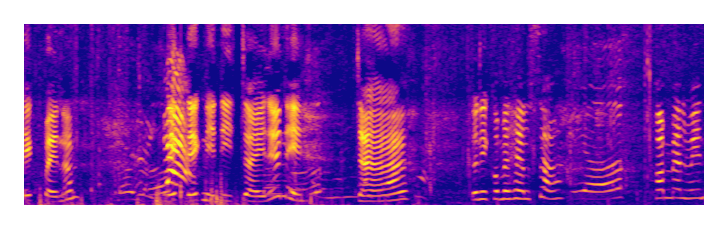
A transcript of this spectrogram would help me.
ด็กๆไปน้ำเด็กๆนี่ดีใจเด้นี่จ๋าตัวนี้ก็ไม่เฮลซ่าคอมเมลวิน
